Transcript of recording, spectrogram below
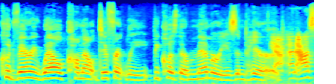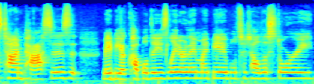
could very well come out differently because their memory is impaired. Yeah, and as time passes, maybe a couple days later, they might be able to tell the story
